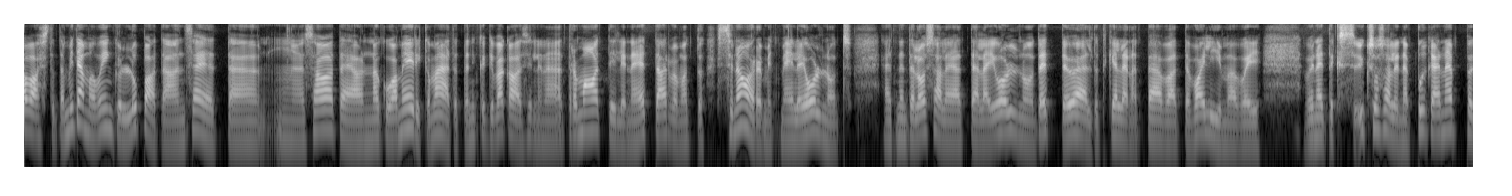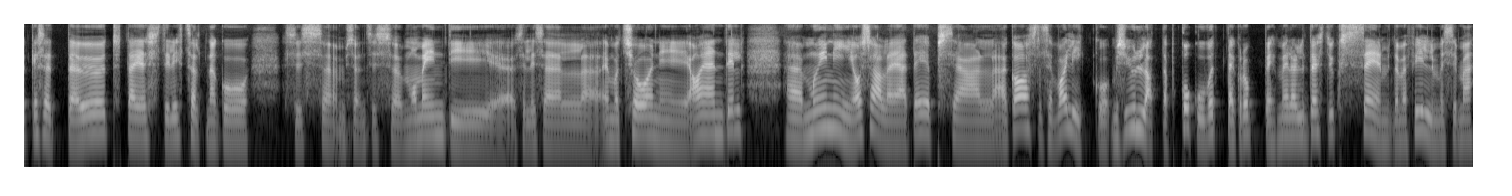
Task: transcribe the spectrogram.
avastada, mida ma võin küll lubada, on see, et saade on nagu Ameerika mäed, et on ikkagi väga selline dramaatiline ja ettearvamatu, stsenaariumit meil ei olnud, et nendel osalejatel osalejatele ei olnud ette öeldud, kelle nad peavad valima või, või näiteks üks osaline põgeneb keset ööd täiesti lihtsalt nagu siis, mis on siis momendi sellisel emotsiooni ajendil. mõni osaleja teeb seal kaaslase valiku, mis üllatab kogu võttegruppi. meil oli tõesti üks stseen, mida me filmisime.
